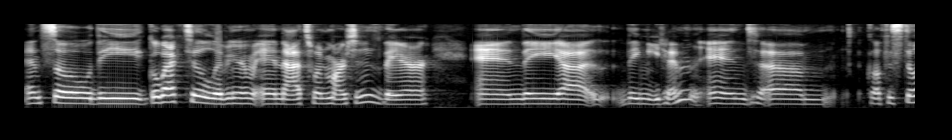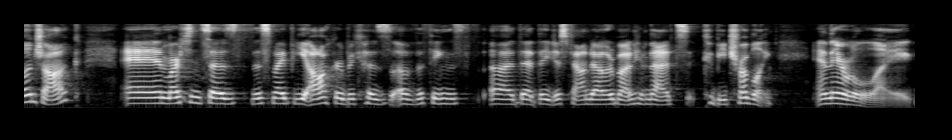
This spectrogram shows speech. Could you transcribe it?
And so they go back to the living room, and that's when Martin is there, and they uh, they meet him, and um, Cliff is still in shock. And Martin says this might be awkward because of the things uh, that they just found out about him that could be troubling. And they were like,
